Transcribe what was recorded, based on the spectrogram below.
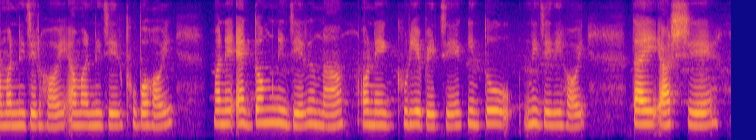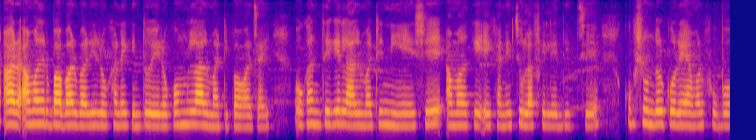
আমার নিজের হয়, আমার নিজের ফুবো হয় মানে একদম নিজের না, অনেক ঘুরিয়ে পেয়েছে, কিন্তু নিজেরই হয়। তাই আসছে, আর আমার বাবার বাড়ির ওখানে কিন্তু এরকম লাল মাটি পাওয়া যায়। ওখান থেকে লাল মাটি নিয়ে এসে আমাকে এখানে চুলা ফেলে দিচ্ছে। খুব সুন্দর করে আমার ফুবো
